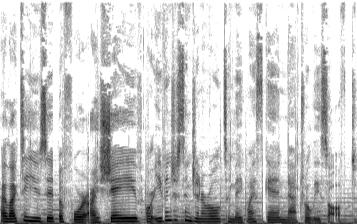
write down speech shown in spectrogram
I like to use it before I shave or even just in general to make my skin naturally soft.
